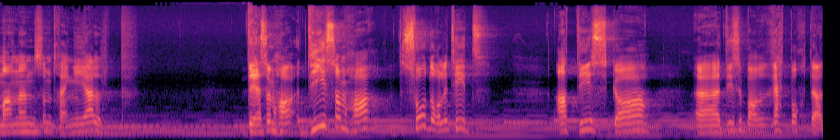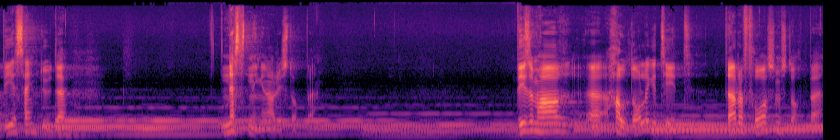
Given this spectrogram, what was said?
mannen som trenger hjelp, som har, de som har så dårlig tid at de skal, eh, de skal bare rett bort der. De er seint ute. Nesten ingen av de stopper. De som har uh, halvdårlig tid, der er det få som stopper.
